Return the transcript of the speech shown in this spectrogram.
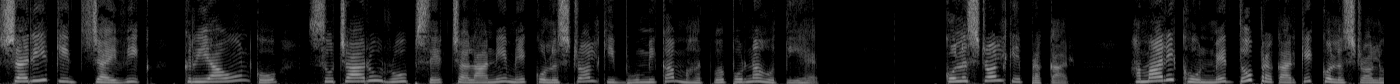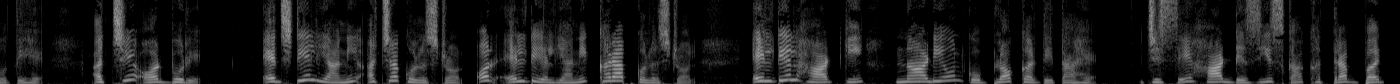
शरीर की जैविक क्रियाओं को सुचारू रूप से चलाने में कोलेस्ट्रॉल की भूमिका महत्वपूर्ण होती है। कोलेस्ट्रॉल के प्रकार। हमारे खून में दो प्रकार के कोलेस्ट्रॉल होते हैं, अच्छे और बुरे। एचडीएल यानी अच्छा कोलेस्ट्रॉल और एलडीएल यानी खराब कोलेस्ट्रॉल। एलडीएल हार्ट की नाड़ियों को ब्लॉक कर देता है, जिससे हार्ट डिज़ीज़ का खतरा बढ़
